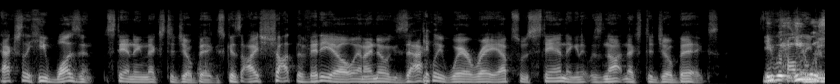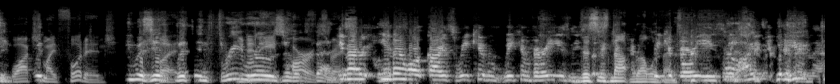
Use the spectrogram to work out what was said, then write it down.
Actually, he wasn't standing next to Joe Biggs because I shot the video and I know exactly where Ray Epps was standing, and it was not next to Joe Biggs. He You he probably was- didn't watch my footage. He was in, within three rows eight of the fence. right? You know, you know what, guys? We can we can very easily. This is stick not a- We can very easily No, I, stick a but pin here, in that.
